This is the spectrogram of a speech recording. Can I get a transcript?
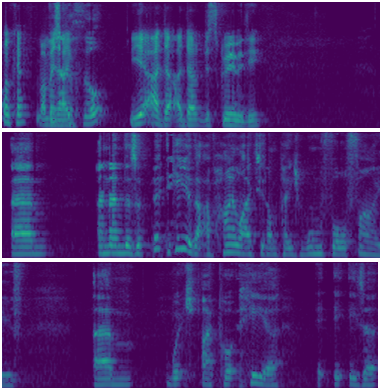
Okay. I mean, Just I, thought. yeah, I don't, I don't disagree with you. Um, And then there's a bit here that I've highlighted on page 145, um, which I put here i- i- is a,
